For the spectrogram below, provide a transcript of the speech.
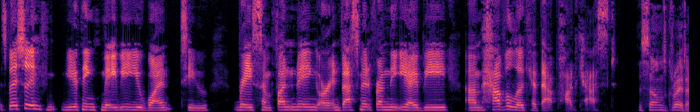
especially if you think maybe you want to raise some funding or investment from the EIB, um, have a look at that podcast. It sounds great. I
